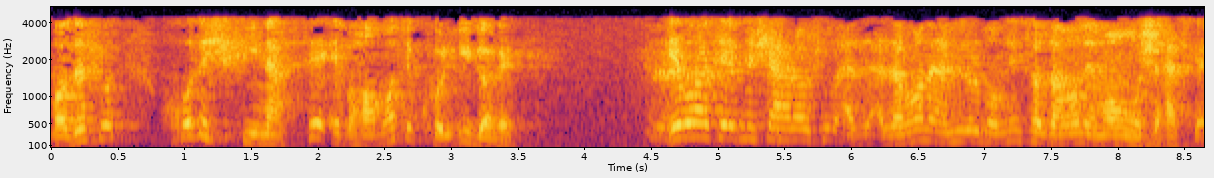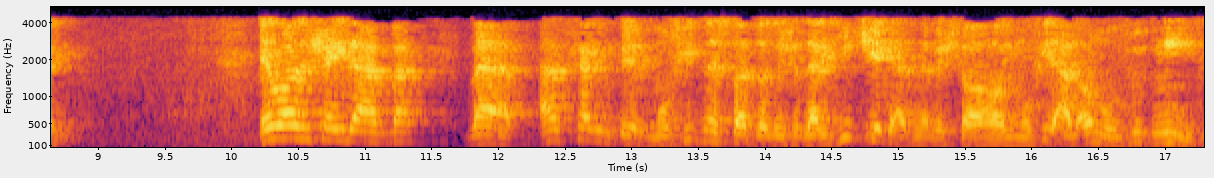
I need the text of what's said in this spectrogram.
واضح شد. خودش فی نفسه ابهامات کلی داره. عبارت ابن شهراشوب از زمان امیر المومنین تا زمان امام مشعص عبارت شهید اول و از کردیم به مفید نسبت داده شد. در هیچ یک از نوشته های مفید الان موجود نیست.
